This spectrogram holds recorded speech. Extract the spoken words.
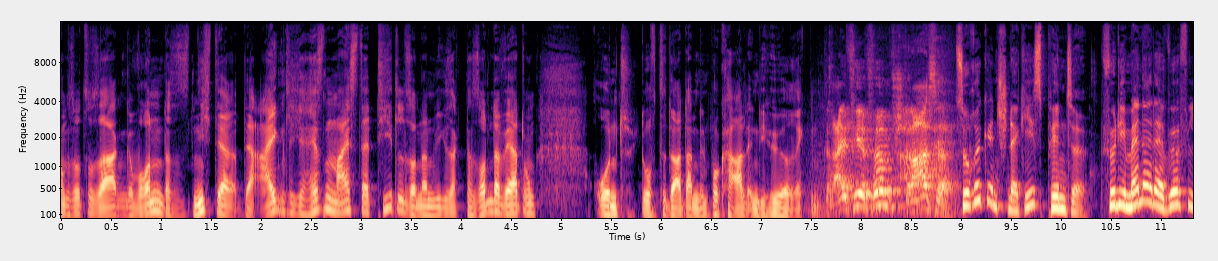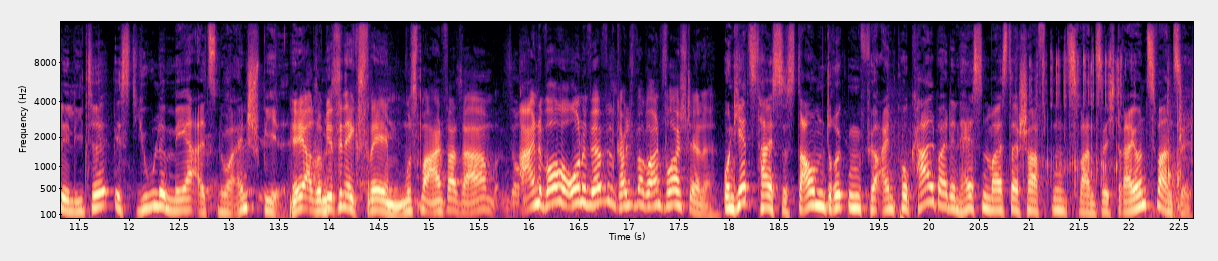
Sonderwertung sozusagen gewonnen. Das ist nicht der, der eigentliche Hessenmeistertitel, sondern wie gesagt eine Sonderwertung und durfte da dann den Pokal in die Höhe recken. 3, 4, 5, Straße. Zurück in Schneckis Pinte. Für die Männer der Würfelelite ist Jule mehr als nur ein Spiel. Nee, also wir sind extrem, muss man einfach sagen. Eine Woche ohne Würfel kann ich mir gar nicht vorstellen. Und jetzt heißt es Daumen drücken für einen Pokal bei den Hessenmeisterschaften 2023.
